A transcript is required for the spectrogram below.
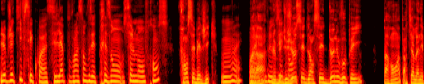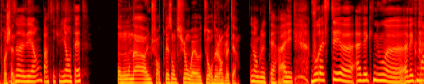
L'objectif, c'est quoi? C'est là, pour l'instant, vous êtes présent seulement en France? France et Belgique. Ouais. Voilà. Ouais, Le vous but du jeu, c'est de lancer deux nouveaux pays par an à partir de l'année Vous prochaine. en avez un en particulier en tête? On a une forte présomption ouais, autour de l'Angleterre. L'Angleterre. Allez, vous restez euh, avec nous, euh, avec moi,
